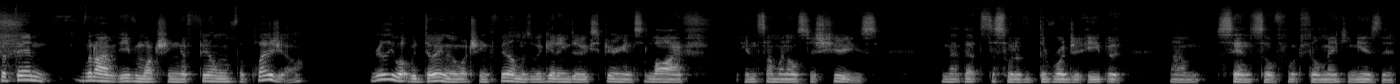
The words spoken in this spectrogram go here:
but then when I'm even watching a film for pleasure, really what we're doing when we're watching film is we're getting to experience life in someone else's shoes. And that, that's the sort of the Roger Ebert um, sense of what filmmaking is. The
